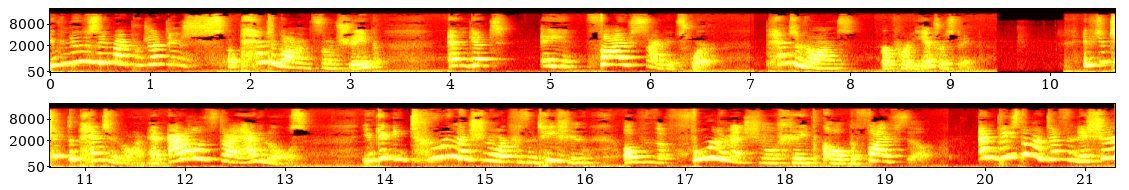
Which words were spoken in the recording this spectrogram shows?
You can do the same by projecting a pentagon in some shape and get a five-sided square. Pentagons are pretty interesting. If you take the pentagon and add all its diagonals, you get a two-dimensional representation of the four-dimensional shape called the five-cell. And based on our definition,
